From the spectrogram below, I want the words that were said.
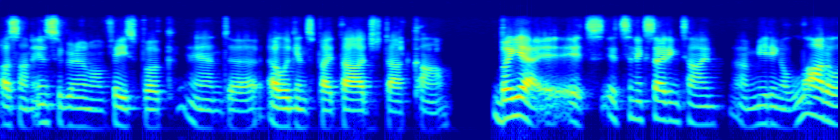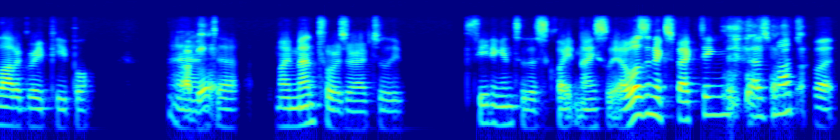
us on Instagram, on Facebook, and uh, elegancebytaj.com. But yeah, it's it's an exciting time. I'm meeting a lot, a lot of great people, and uh, my mentors are actually feeding into this quite nicely. I wasn't expecting as much, but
